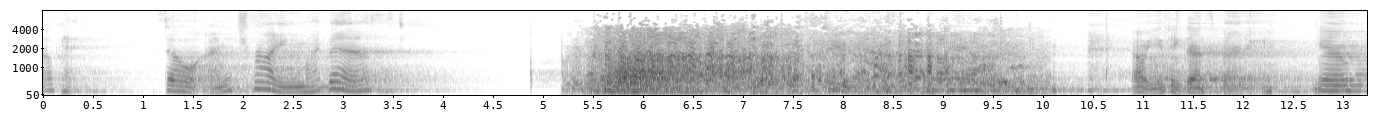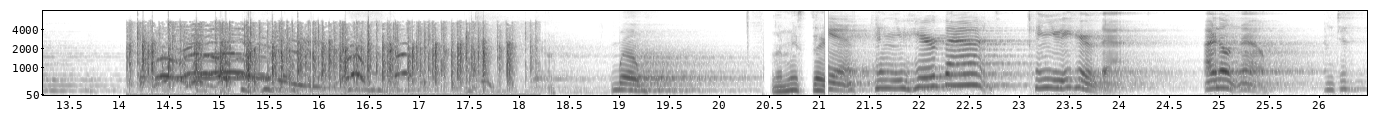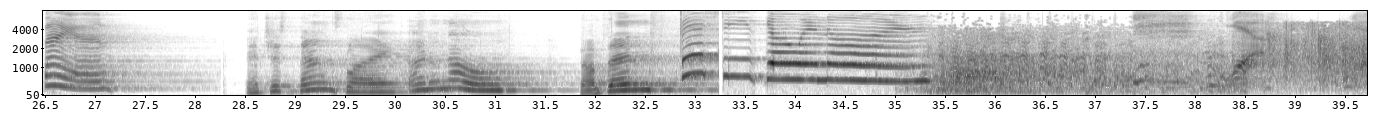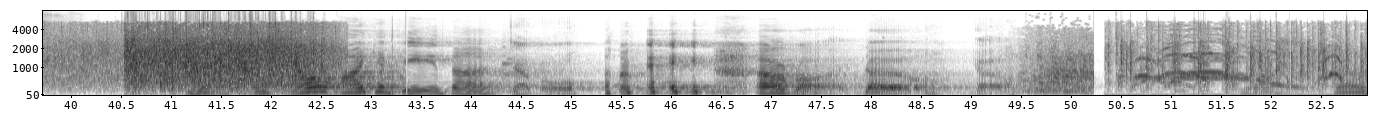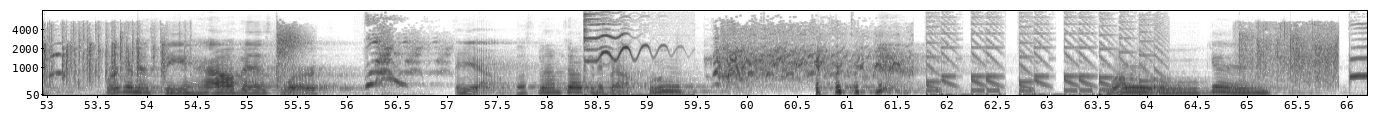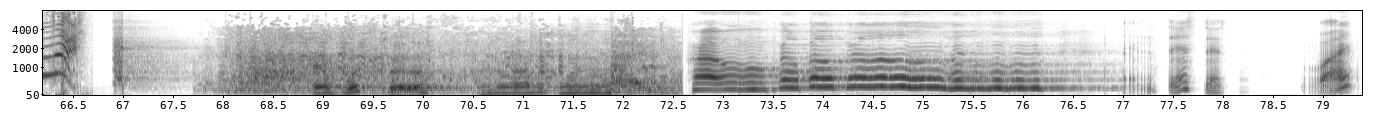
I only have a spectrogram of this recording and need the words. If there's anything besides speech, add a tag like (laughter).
Okay, so I'm trying my best. (laughs) oh, you think that's funny? Yeah. Well, let me see. Yeah, can you hear that? Can you hear that? I don't know. I'm just saying. It just sounds like, I don't know, something. Oh, (laughs) I could be the devil. (laughs) Alright, go, go. So, we're gonna see how this works. Yeah, that's what I'm talking about. Ooh. okay. Pro, pro, pro, pro. And this is what?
